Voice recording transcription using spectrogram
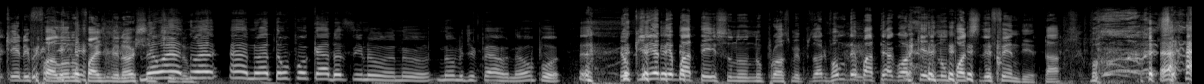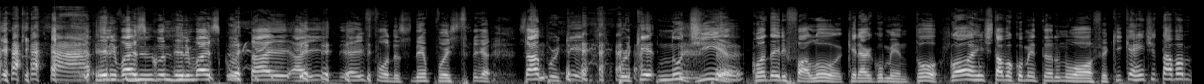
O que ele falou não faz menor sentido. Não é, não é, é, não é tão focado assim no, no Nome de Ferro, não, pô. Eu queria debater isso no, no próximo episódio. Vamos debater agora que ele não pode se defender, tá? Bom, ele, vai escutar, ele vai escutar e aí, aí foda-se depois, tá ligado? Sabe por quê? Porque no dia, quando ele falou, que ele argumentou, igual a gente tava comentando no off aqui, que a gente tava,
